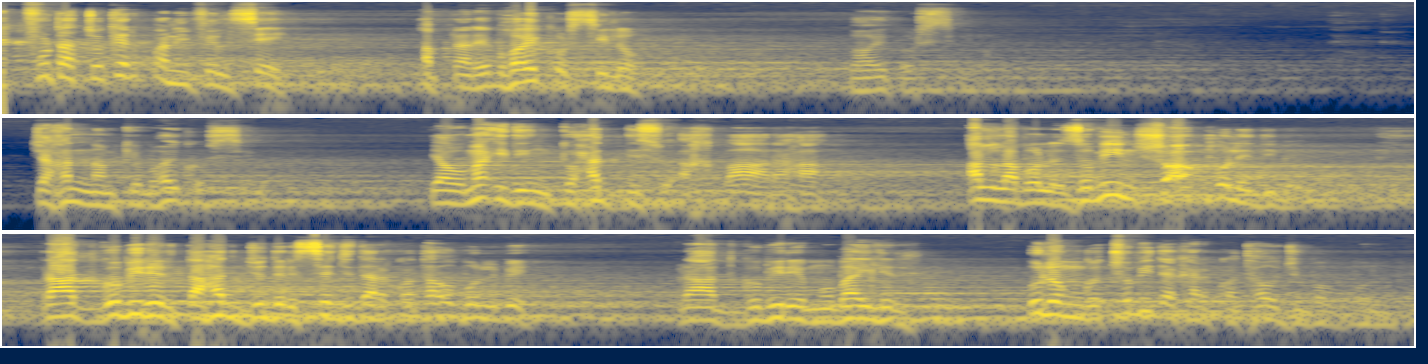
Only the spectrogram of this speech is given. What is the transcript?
এক ফোঁটা চোখের পানি ফেলছে। আপনারে ভয় করছিল। ভয় করছিল। জাহান্নামকে ভয় করছিল। আহা আল্লাহ বলে, জমিন সব বলে দিবে। রাত গভীরের তাহাজ্জুদের সেজদার কথাও বলবে। রাত গভীরে মোবাইলের উলঙ্গ ছবি দেখার কথাও যুবক বলবে।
